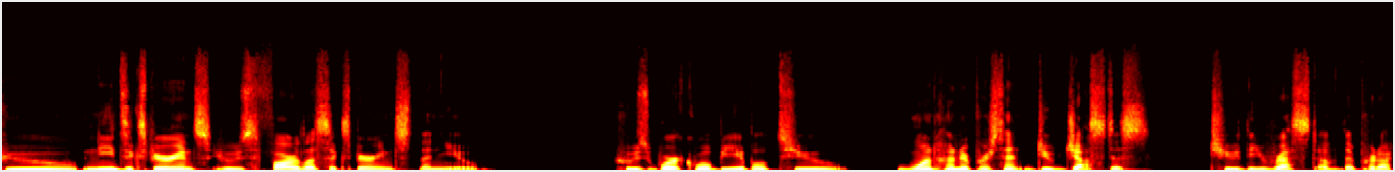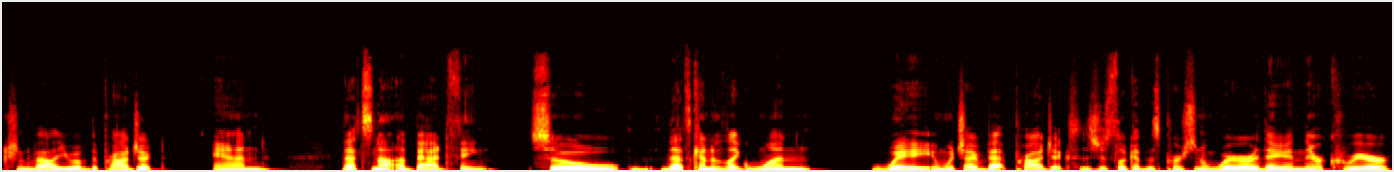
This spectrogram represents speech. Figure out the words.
who needs experience who's far less experienced than you whose work will be able to 100% do justice to the rest of the production value of the project and that's not a bad thing. So that's kind of like one way in which i vet projects is just look at this person where are they in their career?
